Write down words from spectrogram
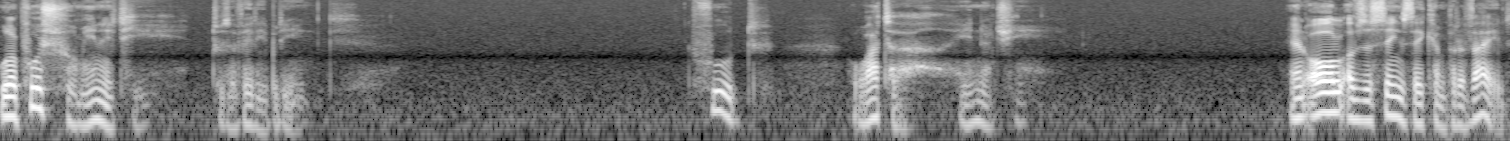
will push humanity to the very brink. Food, water, energy, and all of the things they can provide,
